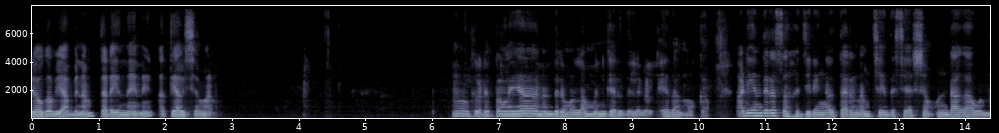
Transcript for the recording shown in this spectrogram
രോഗവ്യാപനം തടയുന്നതിന് അത്യാവശ്യമാണ്. നമുക്കിവിടെ പ്രളയാനന്തരമുള്ള മുൻകരുതലുകൾ ഏതാണെന്ന് നോക്കാം. അടിയന്തര സാഹചര്യങ്ങൾ തരണം ചെയ്ത ശേഷം ഉണ്ടാകാവുന്ന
